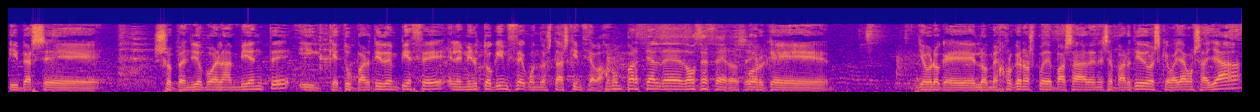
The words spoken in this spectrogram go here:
y verse sorprendido por el ambiente y que tu partido empiece en el minuto 15 cuando estás 15 abajo. Con un parcial de 12-0, sí. Porque yo creo que lo mejor que nos puede pasar en ese partido es que vayamos allá,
